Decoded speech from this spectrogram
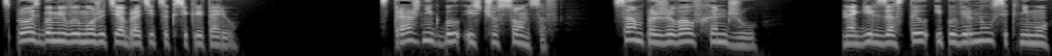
С просьбами вы можете обратиться к секретарю. Стражник был из чосонцев, сам проживал в Хэнджу. Нагиль застыл и повернулся к нему,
